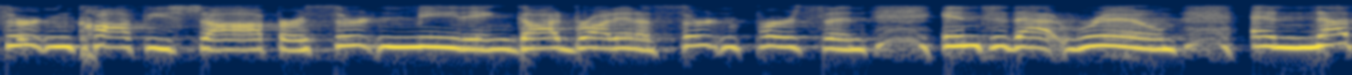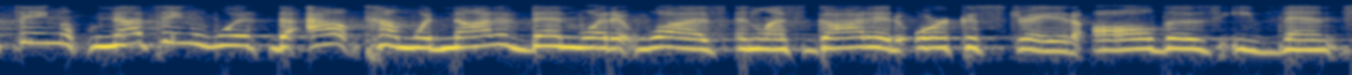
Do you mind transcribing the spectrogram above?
certain coffee shop or a certain meeting. God brought in a certain person into that room and nothing, nothing would, the outcome would not have been what it was unless God had orchestrated all those events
